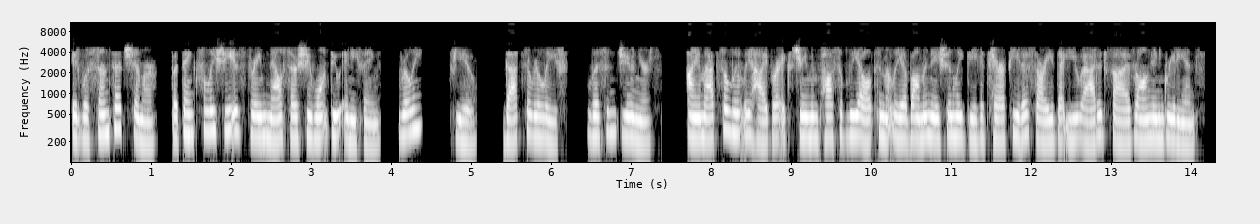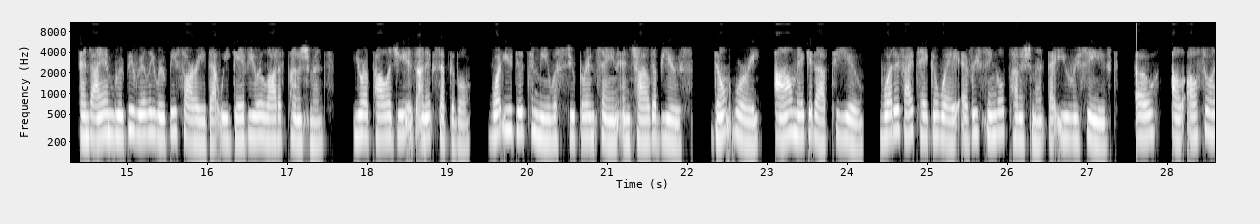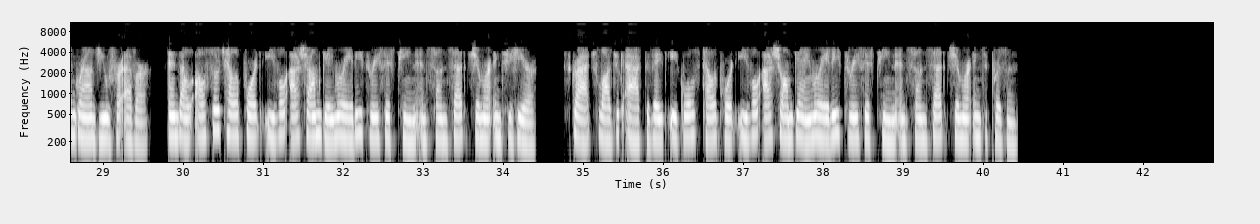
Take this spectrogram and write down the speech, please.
It was Sunset Shimmer, but thankfully she is framed now so she won't do anything. Really? Phew. That's a relief. Listen juniors. I am absolutely hyper extreme and possibly ultimately abominationally gigaterapita sorry that you added 5 wrong ingredients, and I am rupee really rupee sorry that we gave you a lot of punishments. Your apology is unacceptable. What you did to me was super insane and child abuse. Don't worry, I'll make it up to you. What if I take away every single punishment that you received? Oh, I'll also unground you forever. And I'll also teleport evil Aisam Gamer 8315 and Sunset Shimmer into here. Scratch logic activate equals teleport evil Aisam gamer 8315 and sunset shimmer into prison.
